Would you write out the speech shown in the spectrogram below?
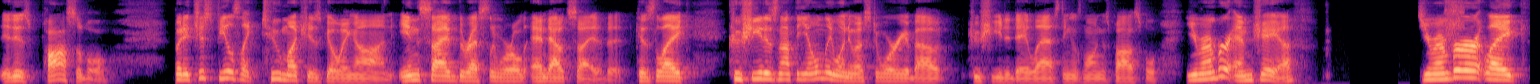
it is possible. But it just feels like too much is going on inside the wrestling world and outside of it. Because like Kushida's not the only one who has to worry about Kushida Day lasting as long as possible. You remember MJF? Do you remember like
